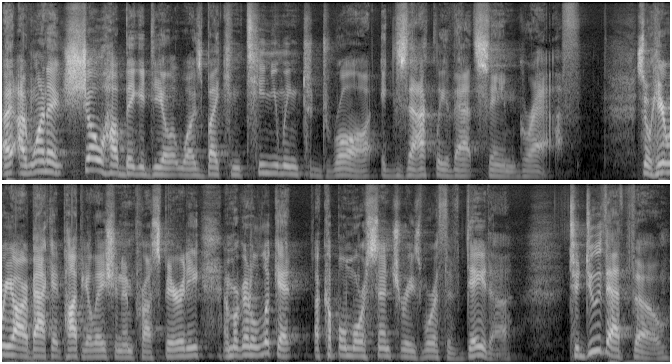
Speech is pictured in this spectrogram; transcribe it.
I, I want to show how big a deal it was by continuing to draw exactly that same graph. So here we are back at population and prosperity, and we're going to look at a couple more centuries worth of data. To do that, though,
